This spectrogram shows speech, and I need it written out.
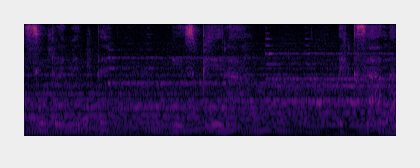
simplemente inspira exhala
